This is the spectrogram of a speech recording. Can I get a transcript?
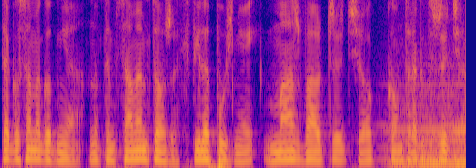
tego samego dnia, na tym samym torze, chwilę później, masz walczyć o kontrakt życia.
